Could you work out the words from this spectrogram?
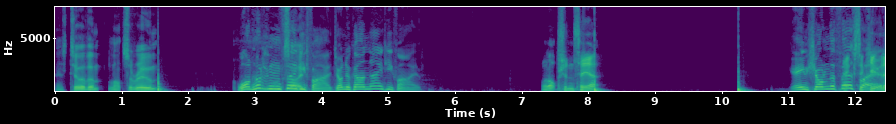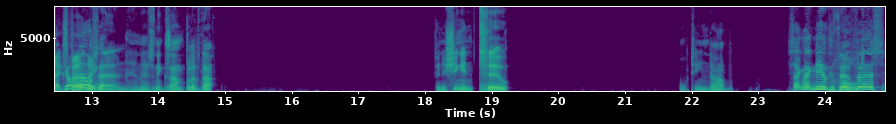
There's two of them, lots of room. 135. John Newcar 95. Well, options here. Game shot on the first Executed leg. Expertly. Nelson. And there's an example of that. Finishing in two. 14 dart. Second leg Neil to throw first.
